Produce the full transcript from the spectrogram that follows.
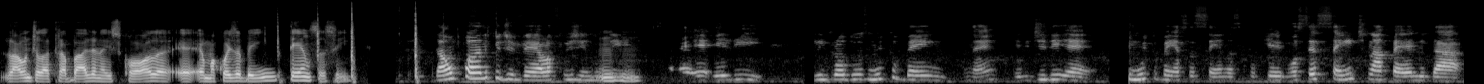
lá onde ela trabalha, na escola, é, é uma coisa bem intensa, assim. Dá um pânico de ver ela fugindo uhum. dele. É, é, ele, ele, introduz muito bem, né? Ele diria é, muito bem essas cenas, porque você sente na pele da,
